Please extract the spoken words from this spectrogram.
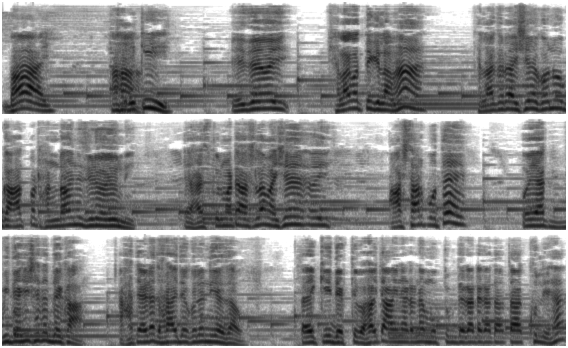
ভাই হ্যাঁ। এটা কি? এই যে ওই খেলা করতে গেলাম হ্যাঁ? খেলা করে এসে এখনও গা হাত পা ঠান্ডা হয়নি জিরো হয়নি। হাই স্কুল মাঠে আসলাম এসে ওই আসার পথে ওই এক বিদেশির সাথে দেখা। হাতে এটা ধরাই দিয়ে নিয়ে যাও। তাই কি দেখতে হবে হয়তো আয়নাটা না মুখ টুক দেখা টেকা তা- তা খুলি হ্যাঁ?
